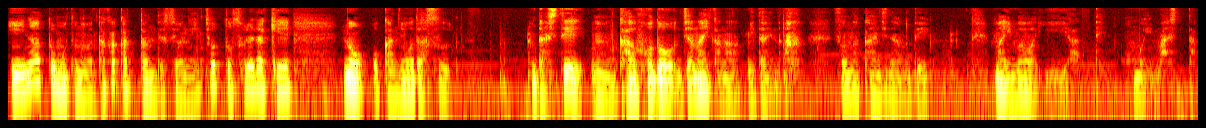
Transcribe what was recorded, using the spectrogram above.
いいなと思ったのが高かったんですよね。ちょっとそれだけのお金を出す、出して、うん、買うほどじゃないかな、みたいな、そんな感じなので、まあ今はいいやって思いました。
